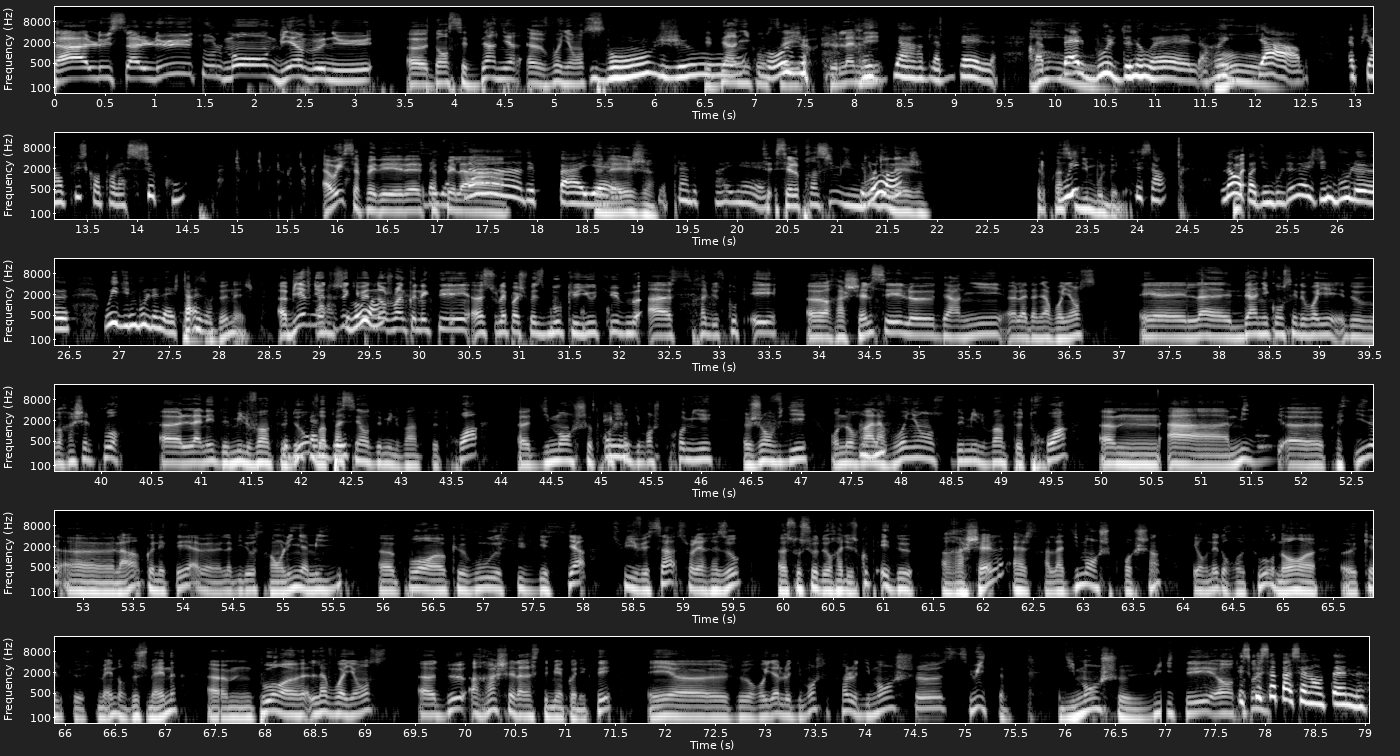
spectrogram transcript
Salut, salut tout le monde, bienvenue euh, dans cette dernière euh, voyance, Bonjour. les derniers conseils Bonjour. de l'année. Regarde la belle, la Oh. belle boule de Noël. Oh. Regarde. Et puis en plus, quand on la secoue, Ah oui, ça fait des, eh ça ben, il y a fait la plein de de paillettes. neige. Il y a plein de paillettes. C'est le principe d'une boule de hein? neige. C'est le principe d'une boule de neige. C'est ça. Non, Ma- pas d'une boule de neige, d'une boule. euh, Oui, d'une boule de neige. T'as raison. boule de neige. Euh, bienvenue à tous ceux qui viennent hein nous rejoindre connectés euh, sur les pages Facebook, YouTube, à Radio Scoop et Rachel. C'est le dernier, la dernière voyance et le dernier conseil de, voyer, de Rachel pour l'année 2022. On va 2022. passer en 2023. Euh, dimanche prochain, oui. dimanche 1er janvier, on aura la Mhm. voyance 2023 euh, à midi euh, précise. euh, là, connecté. la vidéo sera en ligne à midi pour que vous suiviez ça, suivez ça sur les réseaux sociaux de Radio Scoop et de Rachel. Elle sera là dimanche prochain et on est de retour dans quelques semaines, dans deux semaines, pour la voyance de Rachel. Restez bien connectés et euh, je regarde le dimanche, ce sera le dimanche euh, 8. Dimanche 8 et entre Est-ce que ça passe à l'antenne?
